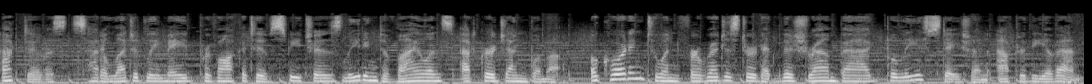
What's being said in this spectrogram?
activists had allegedly made provocative speeches leading to violence at Koregaon Bhima, according to info registered at Vishrambag police station after the event.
